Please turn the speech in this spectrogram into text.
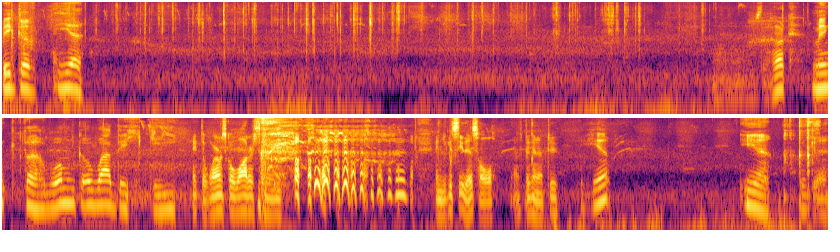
Big of yeah. Hook. Make the worm go water ski. Make the worms go water skiing. and you can see this hole. That's big enough too. Yep. Yeah. Okay.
